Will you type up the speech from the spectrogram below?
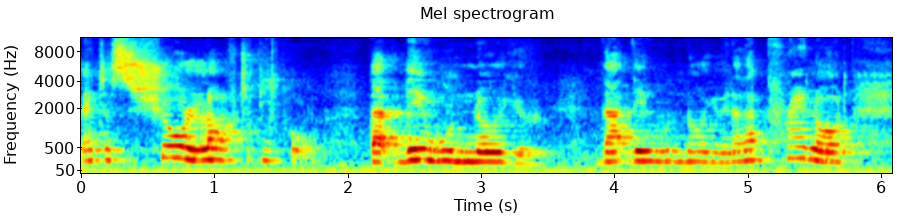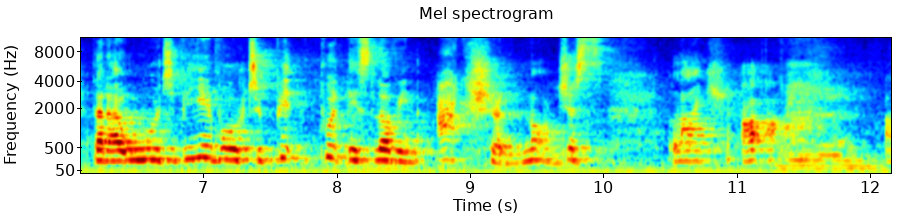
Let us show love to people that they will know you that they would know you. And I pray, Lord, that I would be able to put, this love in action, not just like, I, I,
